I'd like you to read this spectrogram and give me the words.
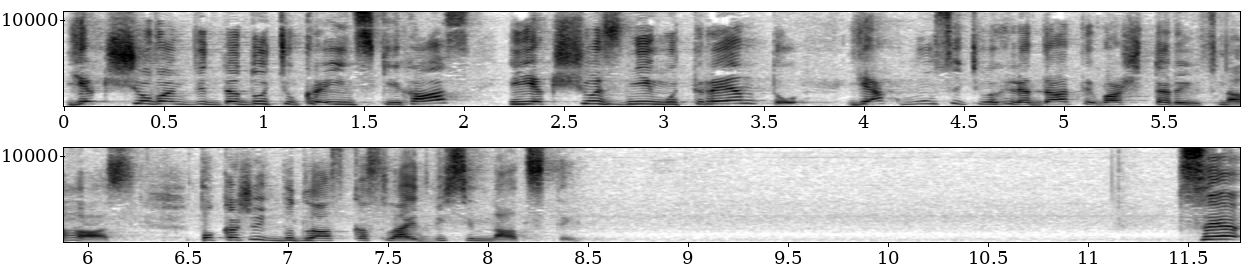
якщо вам віддадуть український газ, і якщо знімуть ренту, як мусить виглядати ваш тариф на газ. Покажіть, будь ласка, слайд 18. Це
